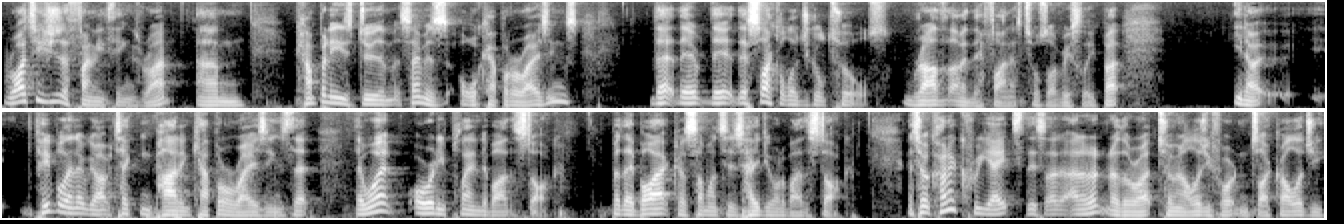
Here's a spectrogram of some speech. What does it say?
rights issues are funny things, right? Um, companies do them the same as all capital raisings. They're, they're, they're, they're psychological tools, rather. I mean, they're finance tools, obviously, but you know, people end up going, taking part in capital raisings that they weren't already planning to buy the stock, but they buy it because someone says, "Hey, do you want to buy the stock?" And so it kind of creates this. I don't know the right terminology for it in psychology,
